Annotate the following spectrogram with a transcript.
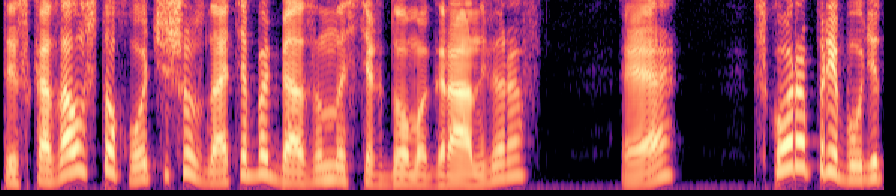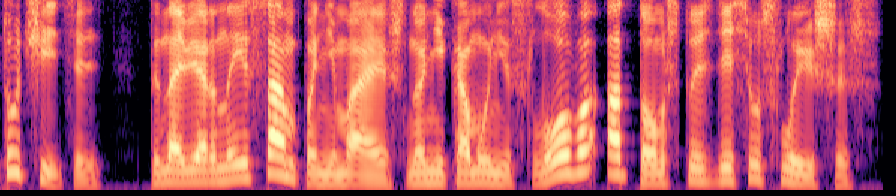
Ты сказал, что хочешь узнать об обязанностях дома Гранверов?» «Э?» Скоро прибудет учитель. Ты, наверное, и сам понимаешь, но никому ни слова о том, что здесь услышишь.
